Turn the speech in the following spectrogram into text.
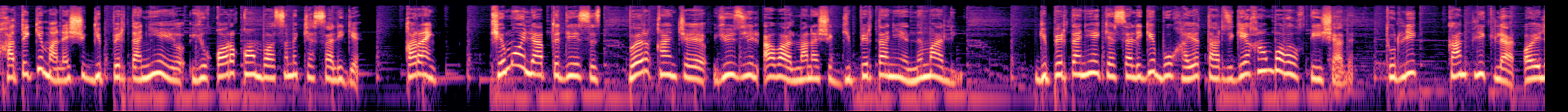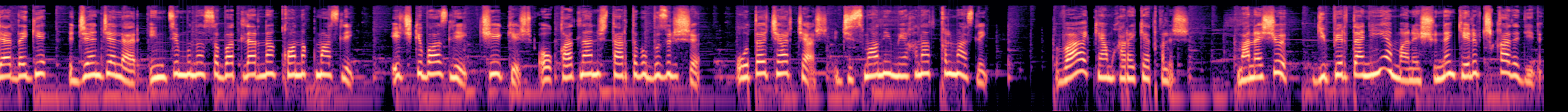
Hattoki mana shu gipertoniya yuqori qon bosimi kasalligi. Qarang kim o'ylabdi deysiz? Bir qancha yuz yil avval mana shu gipertoniya nimalik gipertoniya kasalligi bu hayot tarziga ham bog'liq deyishadi. Turli konfliktlar oiladagi janjallar intim munosabatlardan qoniqmaslik ichkibozlik chekish ovqatlanish tartibi buzilishi o'ta charchash jismoniy mehnat qilmaslik va kam harakat qilish. Mana shu gipertoniya mana shundan kelib chiqadi deydi.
